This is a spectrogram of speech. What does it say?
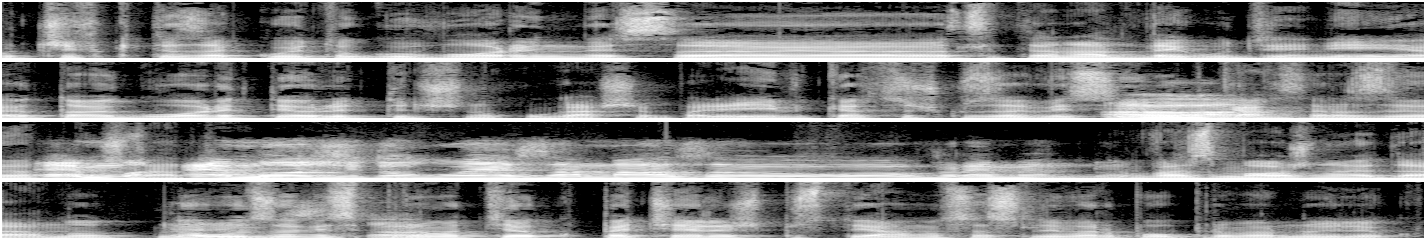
почивките, за които говори, не са след една-две години. Той говори теоретично кога ще бъде. И вика всичко зависи а, от как се развиват е, нещата. Е, може да го е замазал временно. Възможно е, да. Но много е, зависи. Да. Примерно ти ако печелиш постоянно с Ливърпул, примерно, или ако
